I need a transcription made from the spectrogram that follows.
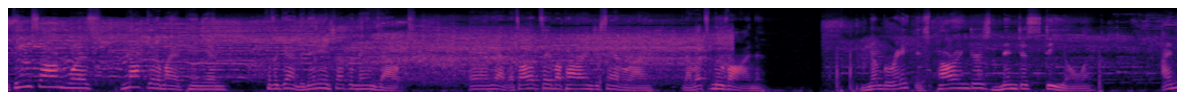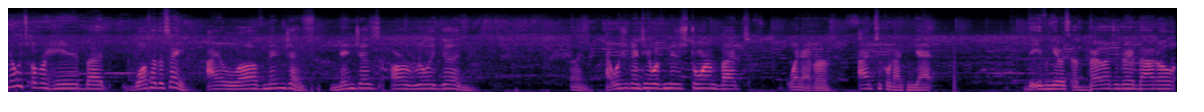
The theme song was not good in my opinion, because again, they didn't even shout their names out. And yeah, that's all I'd say about Power Rangers Samurai. Now let's move on. Number 8 is Power Rangers Ninja Steel. I know it's overhated, but what have to say? I love ninjas. Ninjas are really good. Good. I wish you could continue with Ninja Storm, but whatever. I took what I can get. They even gave us a better legendary battle,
